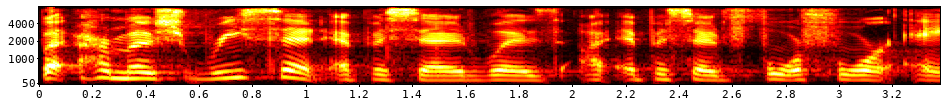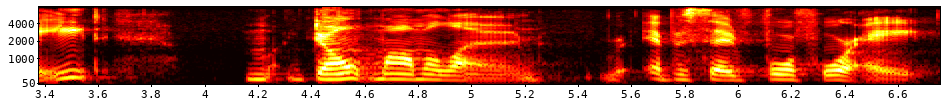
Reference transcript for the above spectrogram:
But her most recent episode was uh, episode 448, Don't Mom Alone, episode 448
